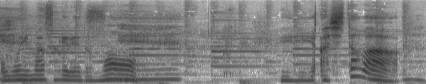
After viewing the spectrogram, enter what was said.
思いますけれども、ねえー明日はうん。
